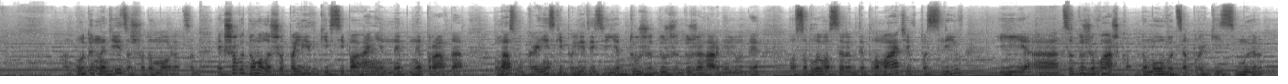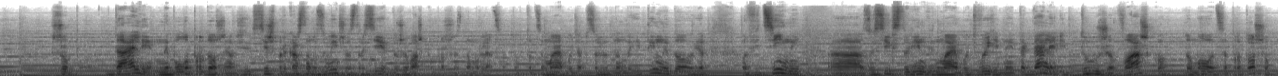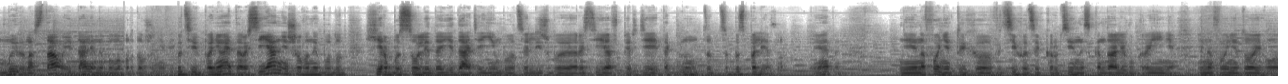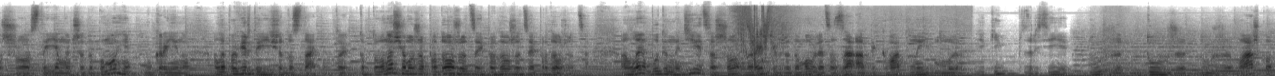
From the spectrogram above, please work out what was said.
Будемо надіятися, що домовляться. Якщо ви думали, що політики всі погані, не, неправда. У нас в українській політиці є дуже дуже дуже гарні люди, особливо серед дипломатів, послів. І а, це дуже важко домовитися про якийсь мир, щоб далі не було продовження. Всі- ж прекрасно розуміють, що з Росією дуже важко про щось домовлятися. Тобто це має бути абсолютно легітимний договір, офіційний. З усіх сторін він має бути вигідний і так далі. І дуже важко домовитися про те, щоб мир настав і далі не було продовження війни. Оці, понімаєте, росіяни, що вони будуть хер би солі доїдати, а їм би це ліж би Росія вперді, і так ну це, це безполезно. Понімаєте? І на фоні тих всіх оцих корупційних скандалів в Україні і на фоні того, що стає менше допомоги в Україну, але повірте, її ще достатньо. Тобто воно ще може продовжуватися і продовжуватися і продовжуватися. Але будемо надіятися, що нарешті вже домовляться за адекватний мир, який з Росією дуже, дуже, дуже важко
